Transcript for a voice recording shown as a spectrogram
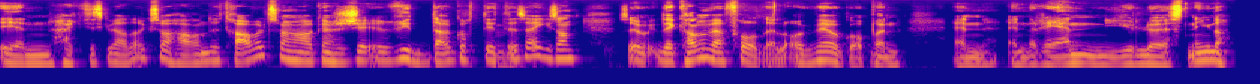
i en hektisk hverdag så har han det travelt, så han har kanskje ikke rydda godt etter seg. Ikke sant? Så det kan være fordeler òg ved å gå på en, en, en ren ny løsning. da.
